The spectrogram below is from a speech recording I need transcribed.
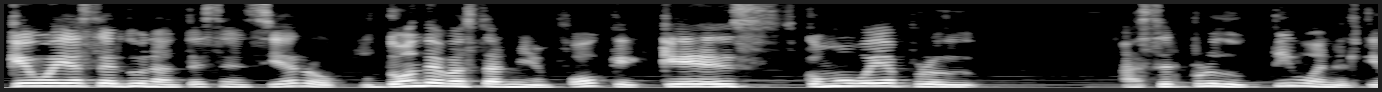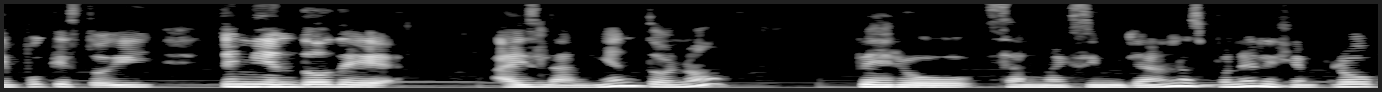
¿qué voy a hacer durante ese encierro? ¿Dónde va a estar mi enfoque? ¿Qué es, cómo voy a, ser productivo en el tiempo que estoy teniendo de aislamiento, ¿no? Pero San Maximiliano nos pone el ejemplo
